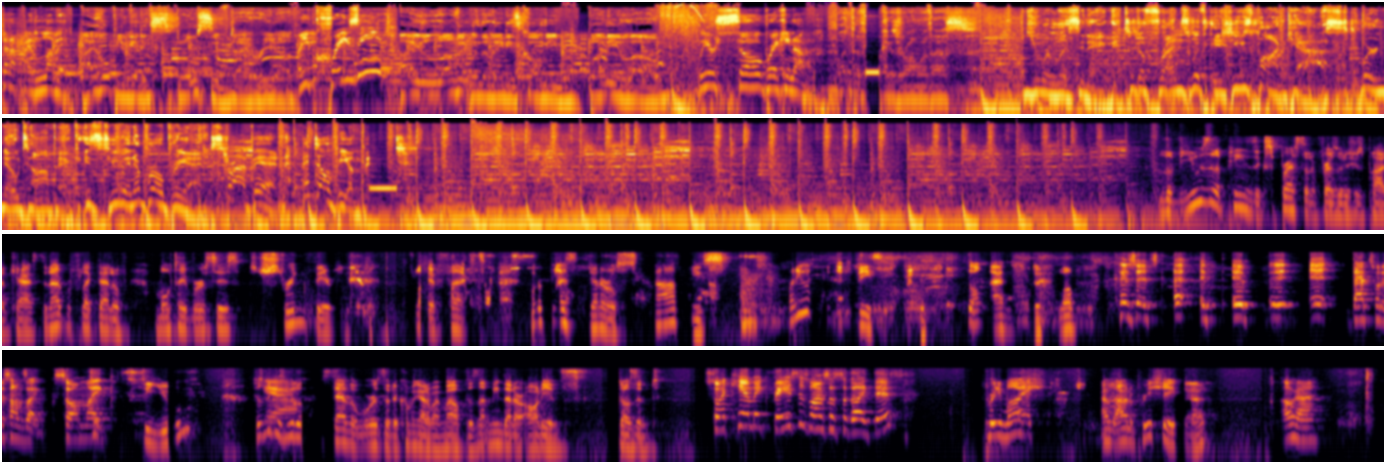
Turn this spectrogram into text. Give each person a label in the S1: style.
S1: Shut up. I love it.
S2: I hope you get explosive diarrhea.
S1: Are you crazy?
S2: I love it when the ladies call me Bunny Love.
S1: We are so breaking up.
S2: What the f is wrong with us?
S3: You are listening to the Friends with Issues podcast, where no topic is too inappropriate. Strap in and don't be a bitch.
S4: The views and opinions expressed on the Friends with Issues podcast do not reflect that of multiverses, string theory, fly effect, butterflies in general, snobbies. Why do you have that face? Don't add love
S5: Because it's uh, it, it, it, it, that's what it sounds like. So I'm like,
S4: to you. Just because
S5: Yeah.
S4: we don't understand the words that are coming out of my mouth does not mean that our audience doesn't.
S5: so I can't make faces when I'm supposed to go like this.
S4: Pretty much. I, I would appreciate that.
S5: Okay.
